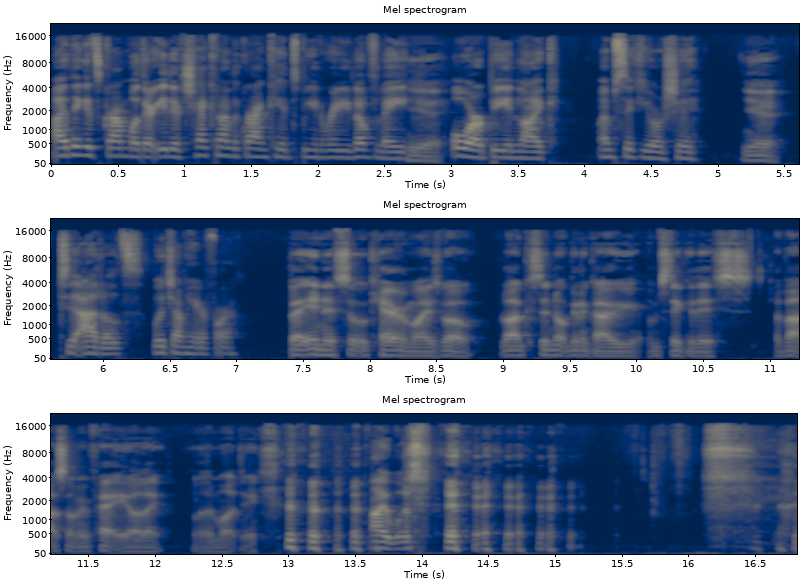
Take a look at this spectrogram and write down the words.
I think it's grandmother either checking on the grandkids being really lovely, Yeah. or being like, "I'm sick of your shit" Yeah. to adults, which I'm here for. But in a sort of caring way as well. Like, because they're not going to go, I'm sick of this about something petty, are they? Well, they might do. I would.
